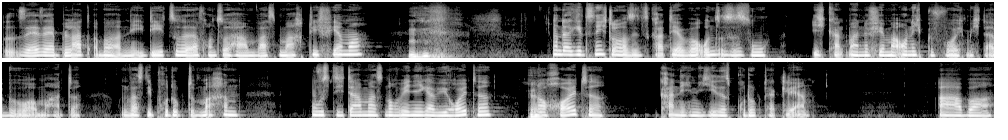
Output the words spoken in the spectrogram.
sehr, sehr blatt, aber eine Idee davon zu haben, was macht die Firma. Mhm. Und da geht es nicht darum, also jetzt gerade ja bei uns ist es so, ich kannte meine Firma auch nicht, bevor ich mich da beworben hatte. Und was die Produkte machen, wusste ich damals noch weniger wie heute. Und Ja. auch heute kann ich nicht jedes Produkt erklären. Aber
